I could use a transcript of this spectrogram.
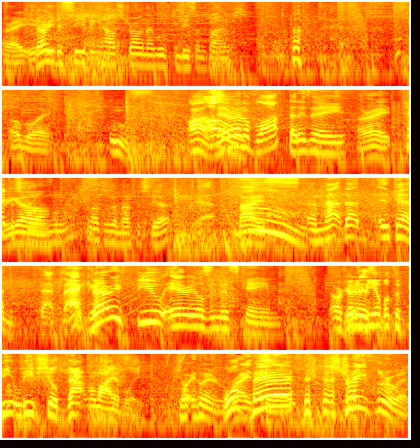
All right. Very deceiving how strong that move can be sometimes. Oh boy. Oof. Ah, Oh. there at a block. That is a All right. Here we go. strong move. Not just enough just yet. Yeah. Nice. And that that again, That back. very few aerials in this game are going to be able to beat Leaf Shield that reliably. Yo, it went Wolf right Bear, straight through it.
